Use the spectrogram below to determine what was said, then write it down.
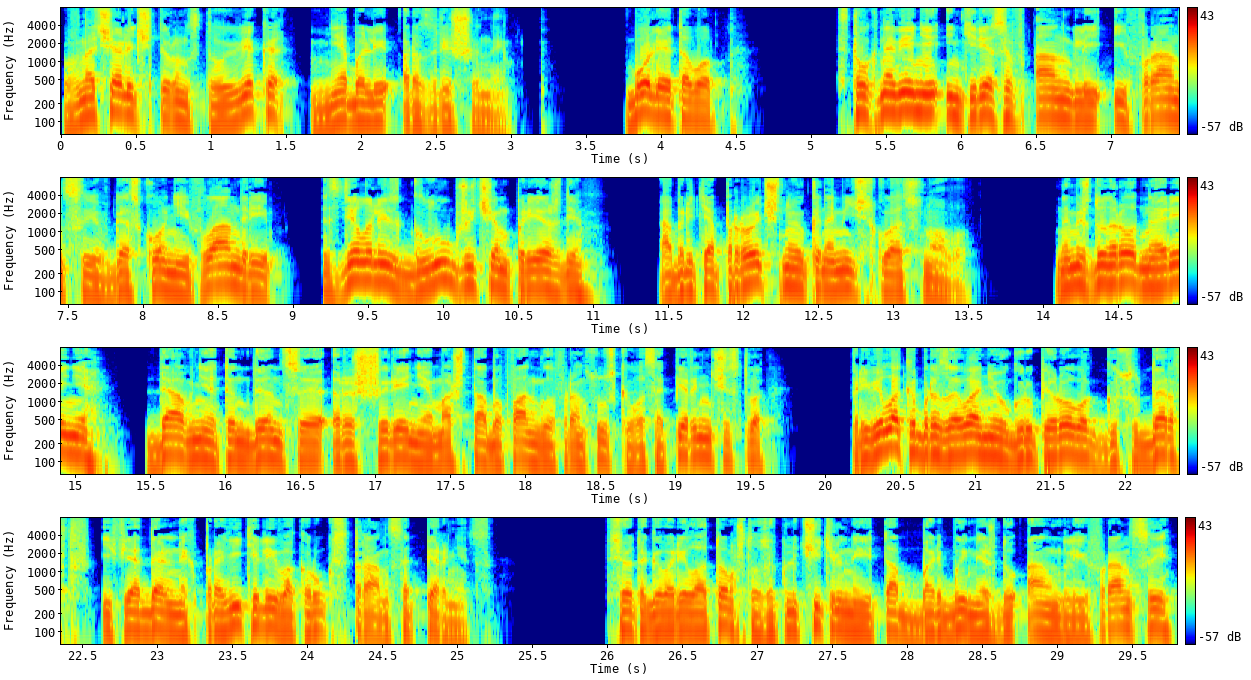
в начале XIV века не были разрешены. Более того, столкновения интересов Англии и Франции в Гасконе и Фландрии сделались глубже, чем прежде, обретя прочную экономическую основу. На международной арене давняя тенденция расширения масштабов англо-французского соперничества привела к образованию группировок государств и феодальных правителей вокруг стран-соперниц. Все это говорило о том, что заключительный этап борьбы между Англией и Францией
